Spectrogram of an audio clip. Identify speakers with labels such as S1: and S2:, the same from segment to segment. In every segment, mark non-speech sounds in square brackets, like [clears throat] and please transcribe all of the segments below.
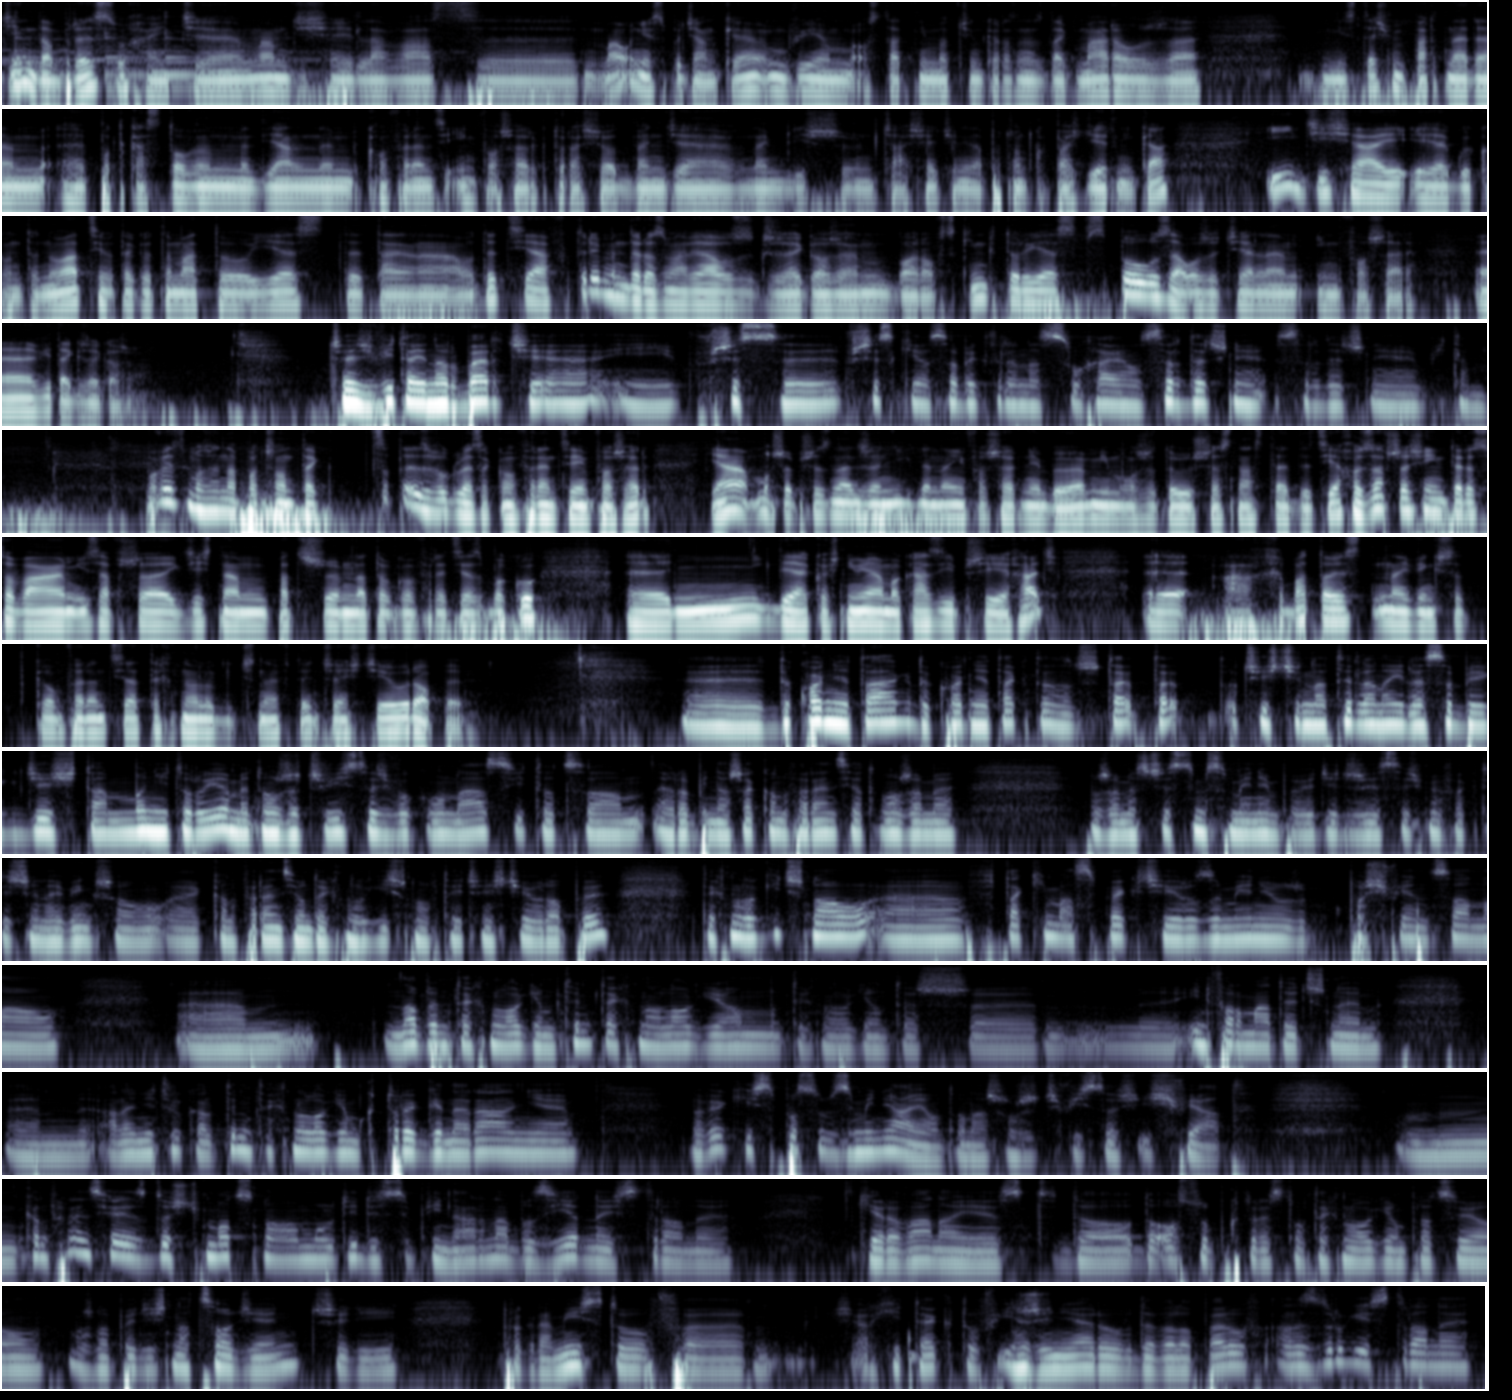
S1: Dzień dobry, słuchajcie, mam dzisiaj dla Was y, małą niespodziankę. Mówiłem w ostatnim odcinku razem z Dagmarą, że jesteśmy partnerem y, podcastowym, medialnym konferencji InfoShare, która się odbędzie w najbliższym czasie, czyli na początku października. I dzisiaj jakby kontynuacją tego tematu jest ta audycja, w której będę rozmawiał z Grzegorzem Borowskim, który jest współzałożycielem InfoShare. Witaj Grzegorzu.
S2: Cześć, witaj Norbercie i wszyscy, wszystkie osoby, które nas słuchają, serdecznie, serdecznie witam.
S1: Powiedz może na początek, co to jest w ogóle za konferencja InfoShare? Ja muszę przyznać, że nigdy na InfoShare nie byłem, mimo że to już 16 edycja, choć zawsze się interesowałem i zawsze gdzieś tam patrzyłem na tą konferencję z boku. E, nigdy jakoś nie miałem okazji przyjechać, e, a chyba to jest największa konferencja technologiczna w tej części Europy.
S2: E, dokładnie tak, dokładnie tak. To znaczy, ta, ta, oczywiście na tyle, na ile sobie gdzieś tam monitorujemy tą rzeczywistość wokół nas i to, co robi nasza konferencja, to możemy, możemy z czystym sumieniem powiedzieć, że jesteśmy faktycznie największą e, konferencją technologiczną w tej części Europy. Technologiczną e, w takim aspekcie i rozumieniu poświęconą nowym technologiom, tym technologiom, technologiom też informatycznym, ale nie tylko, ale tym technologiom, które generalnie no w jakiś sposób zmieniają tą naszą rzeczywistość i świat. Mm, konferencja jest dość mocno multidyscyplinarna, bo z jednej strony kierowana jest do, do osób, które z tą technologią pracują, można powiedzieć, na co dzień, czyli programistów, e, architektów, inżynierów, deweloperów, ale z drugiej strony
